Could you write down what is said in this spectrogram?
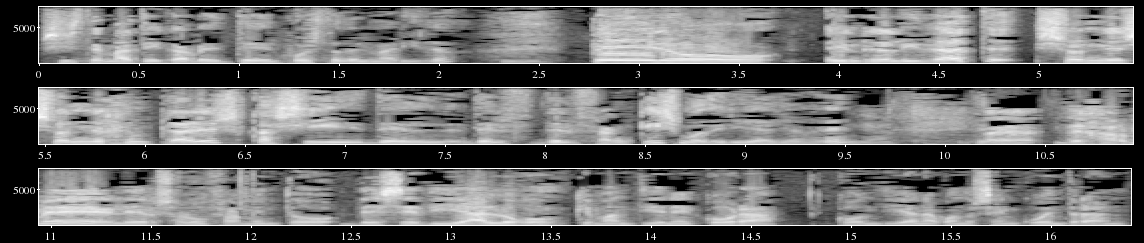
sistemáticamente el puesto del marido pero en realidad son, son ejemplares casi del, del, del franquismo, diría yo. ¿eh? Eh, dejarme leer solo un fragmento de ese diálogo que mantiene Cora con Diana cuando se encuentran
